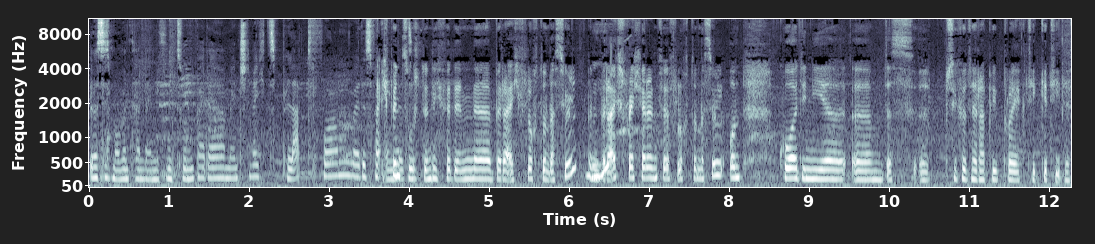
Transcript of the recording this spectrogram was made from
was, ist momentan deine Funktion bei der Menschenrechtsplattform? Weil das ich bin zuständig für den äh, Bereich Flucht und Asyl, bin mhm. Bereichssprecherin für Flucht und Asyl und koordiniere ähm, das äh, Psychotherapieprojekt Hiketides.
